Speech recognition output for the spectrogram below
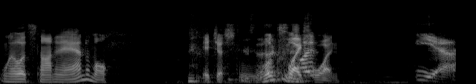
Well, it's not an animal. It just looks like What? one. Yeah.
